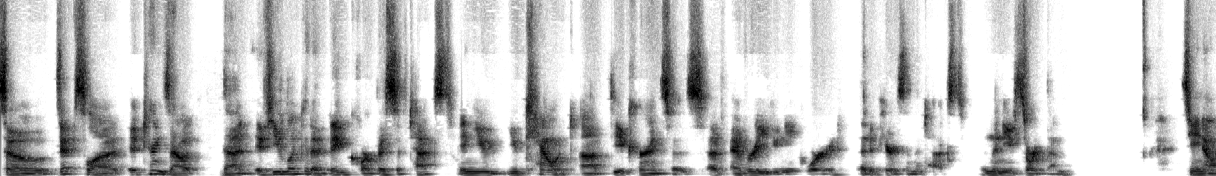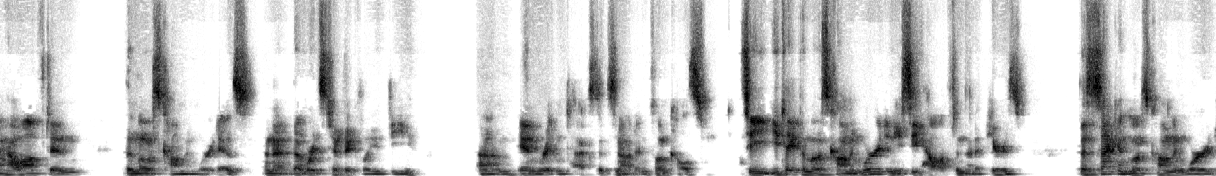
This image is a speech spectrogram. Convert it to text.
So Zipf's law, it turns out that if you look at a big corpus of text and you, you count up the occurrences of every unique word that appears in the text, and then you sort them. So you know how often the most common word is. And that, that word's typically the um, in written text. It's not in phone calls. So you, you take the most common word and you see how often that appears. The second most common word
